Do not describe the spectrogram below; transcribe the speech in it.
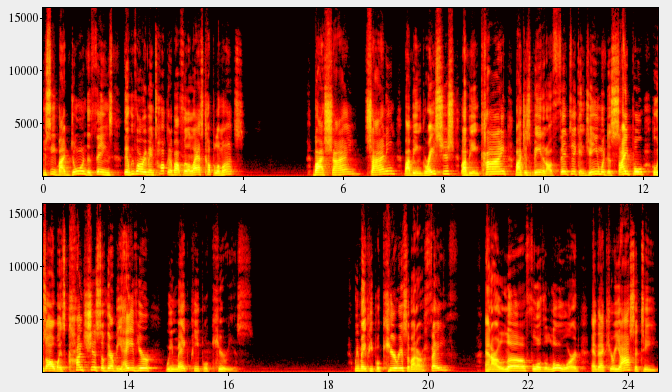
You see, by doing the things that we've already been talking about for the last couple of months, by shine, shining, by being gracious, by being kind, by just being an authentic and genuine disciple who's always conscious of their behavior, we make people curious. We make people curious about our faith and our love for the Lord, and that curiosity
